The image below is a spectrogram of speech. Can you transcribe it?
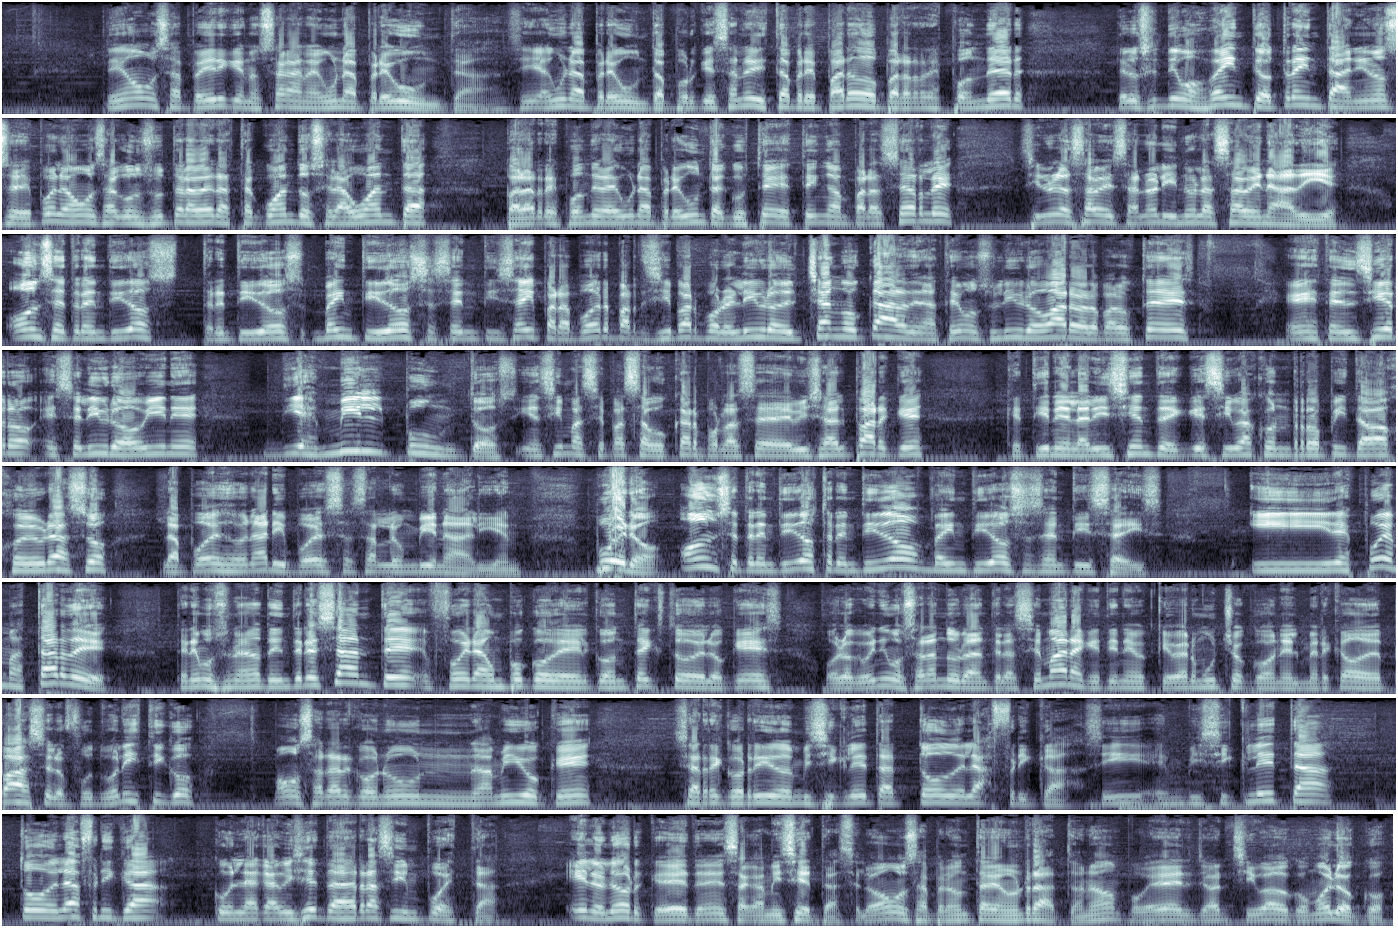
les vamos a pedir que nos hagan alguna pregunta, ¿sí? Alguna pregunta, porque Sanel está preparado para responder de los últimos 20 o 30 años, no sé, después le vamos a consultar a ver hasta cuánto se la aguanta para responder alguna pregunta que ustedes tengan para hacerle. Si no la sabe Sanoli, no la sabe nadie. 11 32 32 22 66 para poder participar por el libro del Chango Cárdenas. Tenemos un libro bárbaro para ustedes. En este encierro, ese libro viene 10.000 puntos y encima se pasa a buscar por la sede de Villa del Parque, que tiene el aliciente de que si vas con ropita bajo el brazo, la podés donar y podés hacerle un bien a alguien. Bueno, 11 32 32 22 66. Y después, más tarde, tenemos una nota interesante, fuera un poco del contexto de lo que es, o lo que venimos hablando durante la semana, que tiene que ver mucho con el mercado de pase, lo futbolístico. Vamos a hablar con un amigo que se ha recorrido en bicicleta todo el África, ¿sí? En bicicleta todo el África con la camiseta de Racing puesta. El olor que debe tener esa camiseta, se lo vamos a preguntar en un rato, ¿no? Porque debe haber chivado como loco.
